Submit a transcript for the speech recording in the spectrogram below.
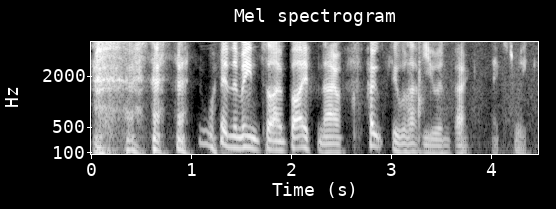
in the meantime, bye for now. Hopefully, we'll have you in back next week.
